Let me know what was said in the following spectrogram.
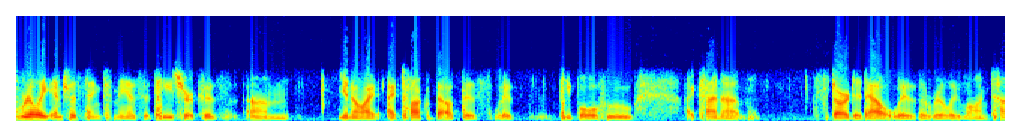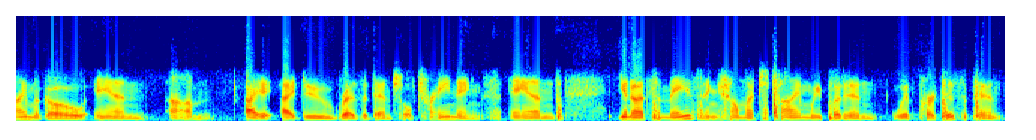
really interesting to me as a teacher because, um, you know, I, I talk about this with people who I kind of started out with a really long time ago and um I I do residential trainings. And you know it's amazing how much time we put in with participants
